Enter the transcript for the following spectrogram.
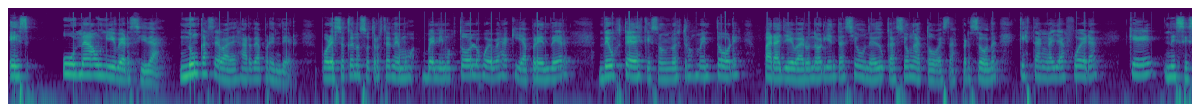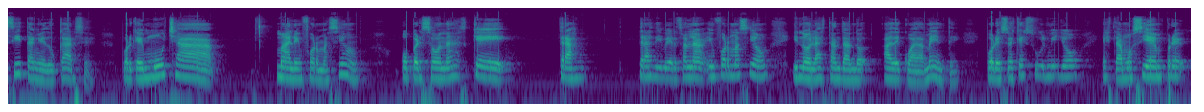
es una universidad. Nunca se va a dejar de aprender. Por eso es que nosotros tenemos, venimos todos los jueves aquí a aprender de ustedes que son nuestros mentores para llevar una orientación, una educación a todas esas personas que están allá afuera que necesitan educarse, porque hay mucha mala información o personas que tras, transdiversan la información y no la están dando adecuadamente. Por eso es que Zulmi y yo estamos siempre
